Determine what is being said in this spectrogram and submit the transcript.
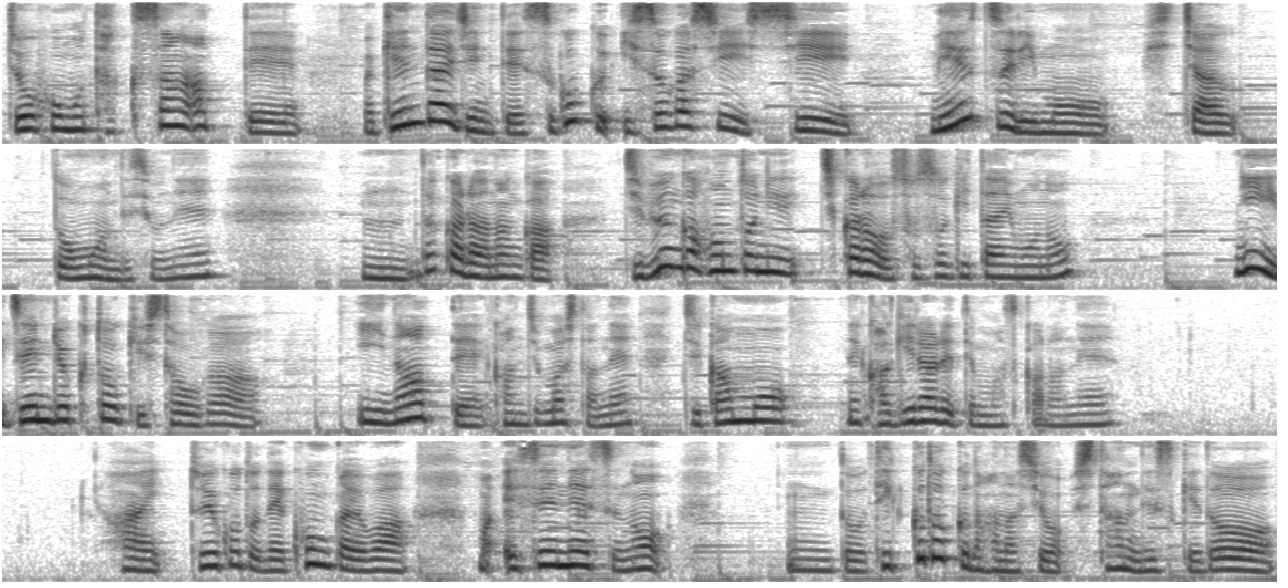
情報もたくさんあって、まあ、現代人ってすごく忙しいし目移りもしちゃうと思うんですよね。うん、だからなんか自分が本当に力を注ぎたいものに全力投球した方がいいなって感じましたね。時間もね限られてますからね。はいということで今回は、まあ、SNS のうんと TikTok の話をしたんですけど、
